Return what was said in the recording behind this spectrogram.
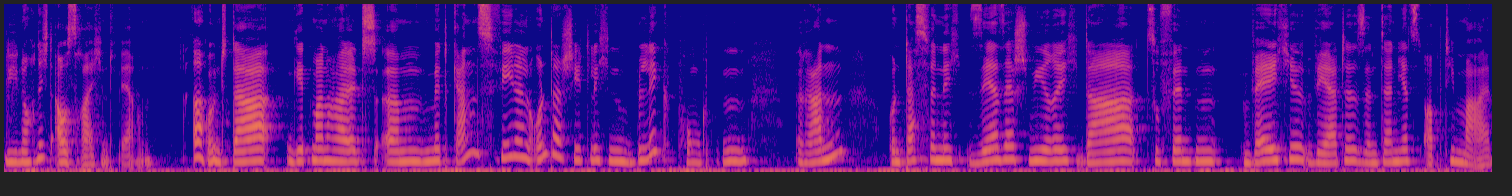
die noch nicht ausreichend wären. Oh. Und da geht man halt ähm, mit ganz vielen unterschiedlichen Blickpunkten ran Und das finde ich sehr, sehr schwierig, da zu finden, welche Werte sind denn jetzt optimal.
